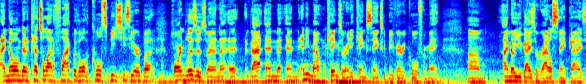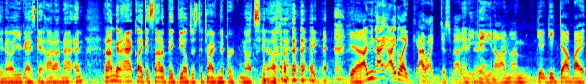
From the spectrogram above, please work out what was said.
I, I know I'm going to catch a lot of flack with all the cool species here, but horned lizards, man, uh, that and and any mountain kings or any king snakes would be very cool for me. Um, I know you guys are rattlesnake guys. You know, you guys get hot on that, and and I'm going to act like it's not a big deal just to drive Nipper nuts. You know. yeah, I mean, I, I like I like just about anything. Yeah. You know, I'm I'm get geeked out by,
